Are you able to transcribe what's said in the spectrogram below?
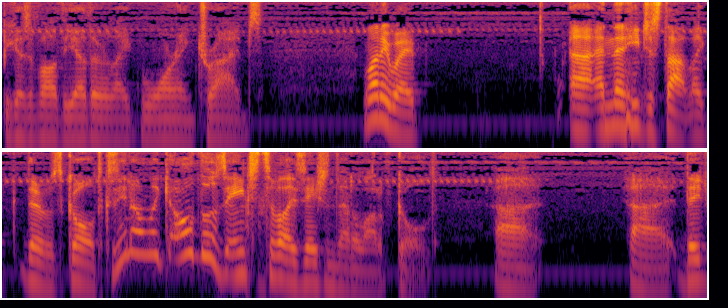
because of all the other like warring tribes. Well, anyway, uh, and then he just thought like there was gold because you know like all those ancient civilizations had a lot of gold. Uh, uh, they,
